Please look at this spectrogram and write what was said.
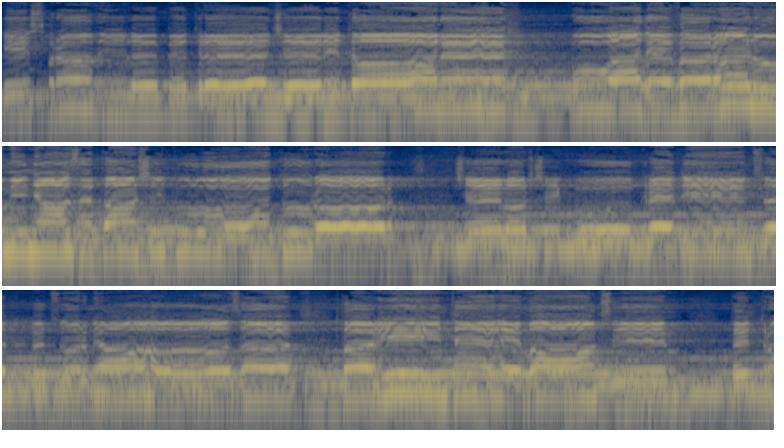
ispravile petrecerii tale, cu adevărat luminează pașii tuturor, celor ce cu credință îți urmează, Părinte Maxim, pentru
